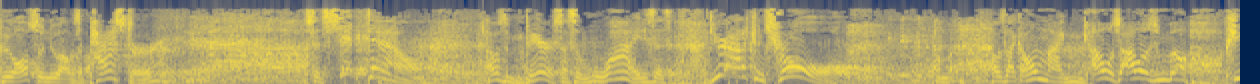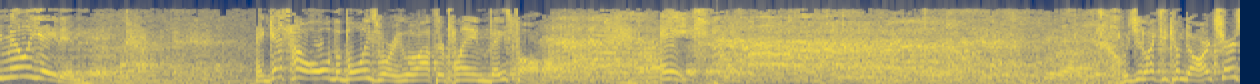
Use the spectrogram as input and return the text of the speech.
who also knew I was a pastor, said, sit down. I was embarrassed. I said, why? He says, you're out of control. I was like, oh my, I was, I was humiliated. And guess how old the boys were who were out there playing baseball? Eight. Would you like to come to our church?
